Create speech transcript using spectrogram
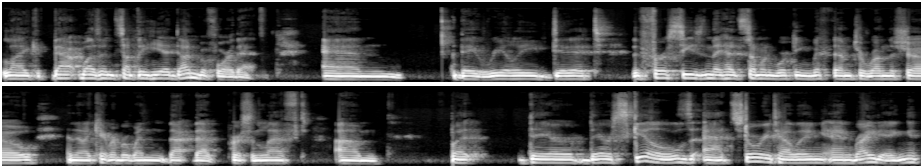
Like that wasn't something he had done before then. And they really did it. The first season, they had someone working with them to run the show, and then I can't remember when that that person left. Um, but their their skills at storytelling and writing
